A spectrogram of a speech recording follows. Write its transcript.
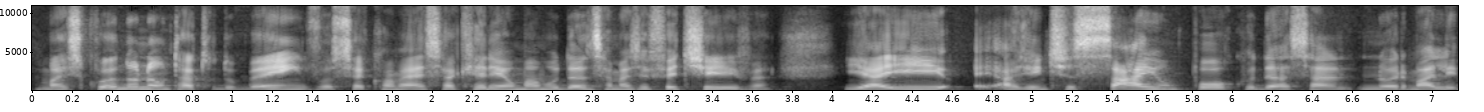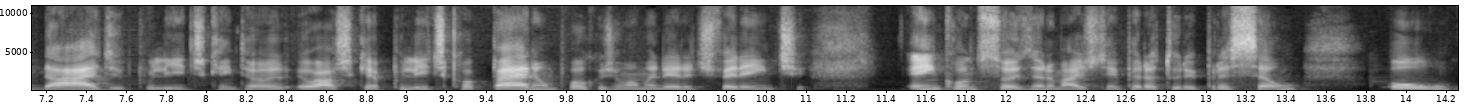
Mas quando não tá tudo bem, você começa a querer uma mudança mais efetiva. E aí a gente sai um pouco dessa normalidade política. Então eu acho que a política opera um pouco de uma maneira diferente em condições normais de temperatura e pressão ou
